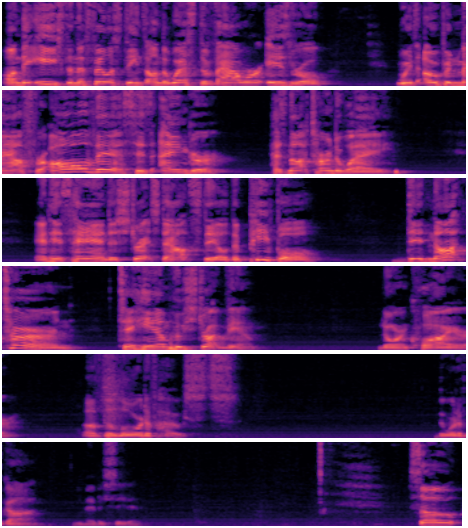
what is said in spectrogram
on the east and the Philistines on the west devour Israel with open mouth. For all this, his anger has not turned away and his hand is stretched out still. The people did not turn to him who struck them, nor inquire of the Lord of hosts. The Word of God. You may be seated. So,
